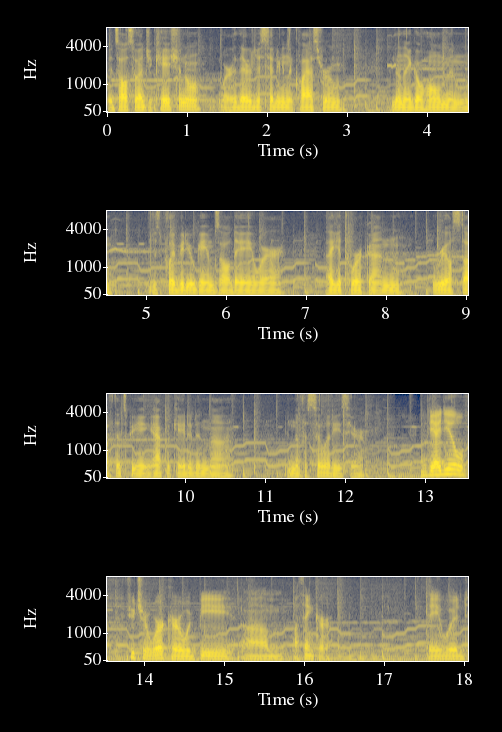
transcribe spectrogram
It's also educational where they're just sitting in the classroom and then they go home and just play video games all day where I get to work on real stuff that's being applicated in the, in the facilities here. The ideal future worker would be um, a thinker. They would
